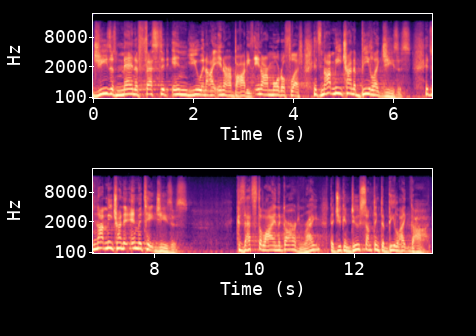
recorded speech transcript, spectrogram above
Jesus manifested in you and I, in our bodies, in our mortal flesh. It's not me trying to be like Jesus, it's not me trying to imitate Jesus. Because that's the lie in the garden, right? That you can do something to be like God.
